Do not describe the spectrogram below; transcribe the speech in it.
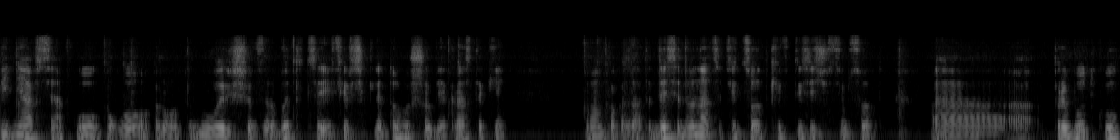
піднявся угору. Тому вирішив зробити цей ефірчик для того, щоб якраз таки вам показати. 10-12%, 1700 а, прибутку.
